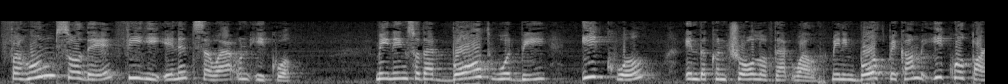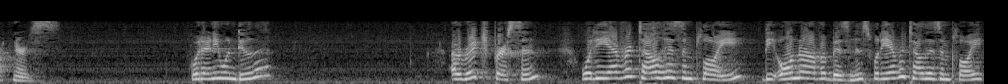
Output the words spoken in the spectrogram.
Fahum, so they, fihi, in it, sawa'un, equal. Meaning so that both would be equal in the control of that wealth. Meaning both become equal partners. Would anyone do that? A rich person Would he ever tell his employee, the owner of a business, would he ever tell his employee,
